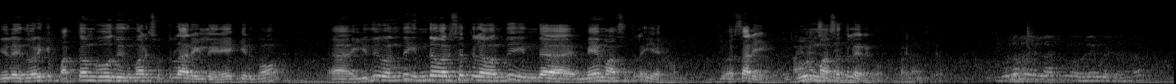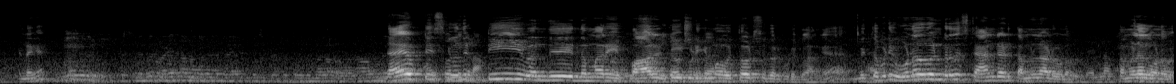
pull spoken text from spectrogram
இதில் இது வரைக்கும் பத்தொம்போது இது மாதிரி சுற்றுலா ரயில் இயக்கியிருக்கோம். இது வந்து இந்த வருஷத்தில் வந்து இந்த மே மாதத்தில் இயக்கும். சாரி ஜூன் மாதத்தில் இருக்கும் ஃபைனான்ஸ் என்னங்க? டயபிட்டிஸ்க்கு வந்து டீ வந்து இந்த மாதிரி பால் டீ குடிக்கும்போது வித்தவுட் சுகர் கொடுக்கலாங்க. மித்தபடி உணவுன்றது ஸ்டாண்டர்ட் தமிழ்நாடு உணவு. தமிழக உணவு.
